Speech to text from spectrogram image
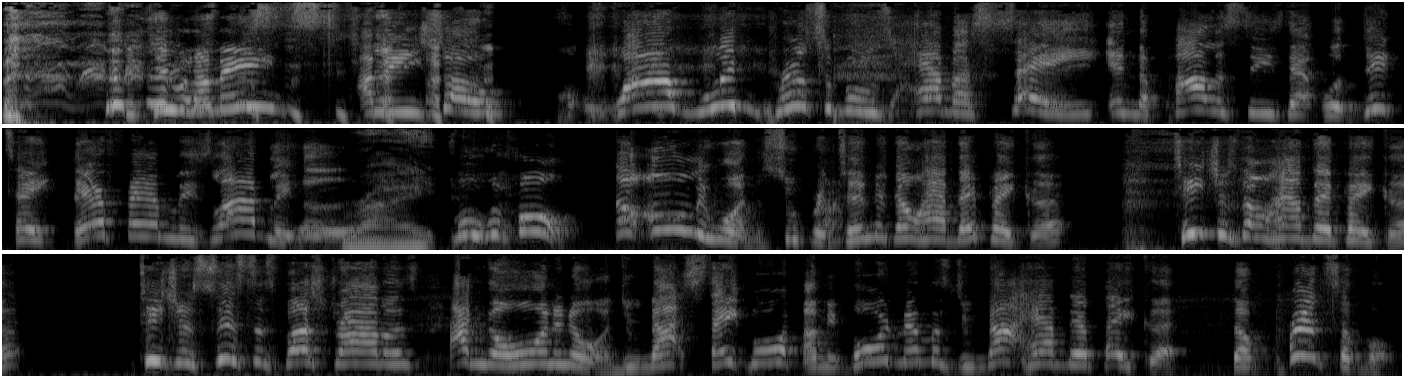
You see what I mean? I mean, so why wouldn't principals have a say in the policies that will dictate their family's livelihood? right. moving forward. The only one, the superintendent, don't have their pay cut. Teachers don't have their pay cut. Teacher assistants, bus drivers, I can go on and on. Do not state board, I mean, board members do not have their pay cut. The principal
